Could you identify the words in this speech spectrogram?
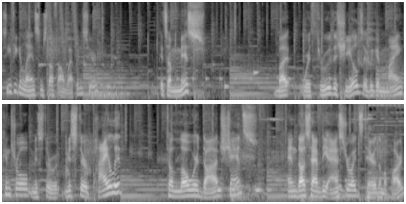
See if you can land some stuff on weapons here. It's a miss, but we're through the shields. If we can mind control Mr. Mr. Pilot to lower dodge chance, and thus have the asteroids tear them apart.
